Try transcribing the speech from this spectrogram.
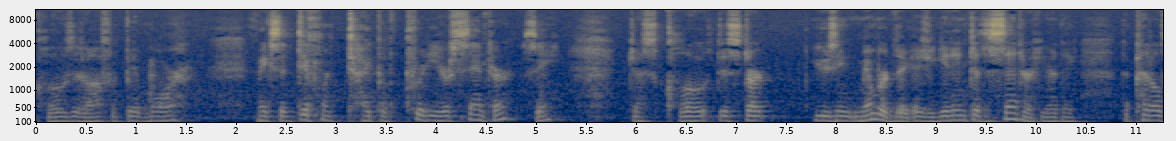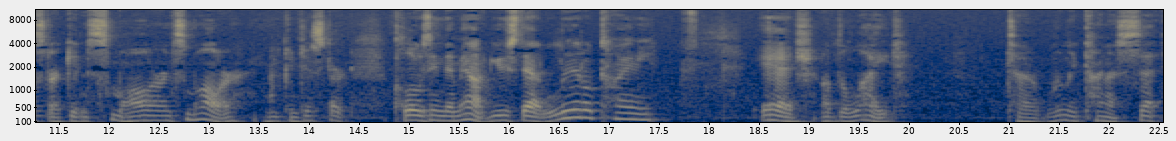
close it off a bit more makes a different type of prettier center see? Just close just start using remember that as you get into the center here they the petals start getting smaller and smaller and you can just start closing them out. Use that little tiny edge of the light to really kind of set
